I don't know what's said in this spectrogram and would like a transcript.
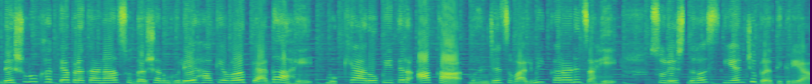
देशमुख हत्या प्रकरणात सुदर्शन घुले हा केवळ प्यादा आहे. मुख्य आरोपी तर आका म्हणजेच वाल्मिक कराडच आहे. सुरेश धस यांची प्रतिक्रिया.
